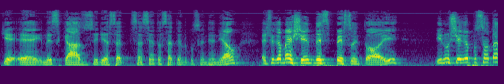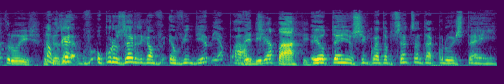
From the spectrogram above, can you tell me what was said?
que é, nesse caso seria set- 60% a 70% de real, ele fica mexendo nesse percentual aí e não chega para o Santa Cruz. Não, Porque porque eu o Cruzeiro, digamos, eu vendi a minha parte. vendi minha parte. Eu tenho 50%, Santa Cruz tem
